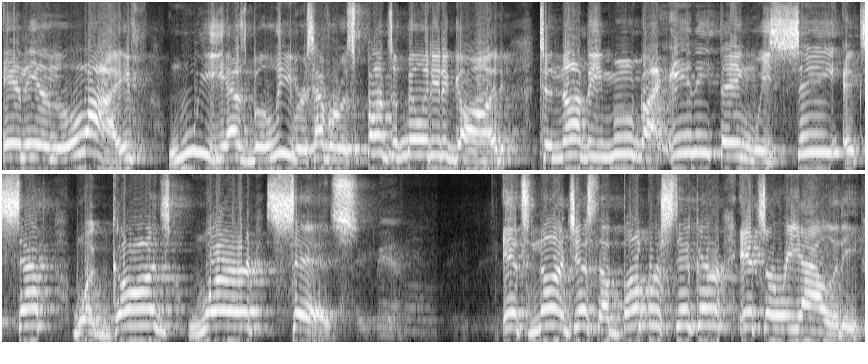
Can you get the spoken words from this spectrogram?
And in life, we as believers have a responsibility to God to not be moved by anything we see except what God's Word says. Amen. It's not just a bumper sticker, it's a reality.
